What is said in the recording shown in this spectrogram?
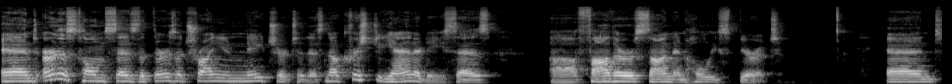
And Ernest Holmes says that there is a triune nature to this. Now, Christianity says uh, Father, Son, and Holy Spirit. And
